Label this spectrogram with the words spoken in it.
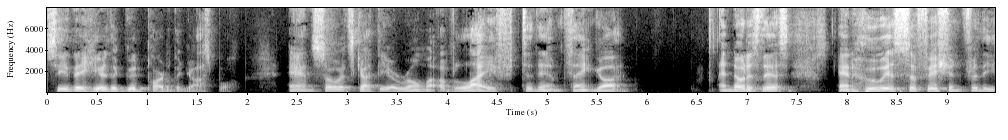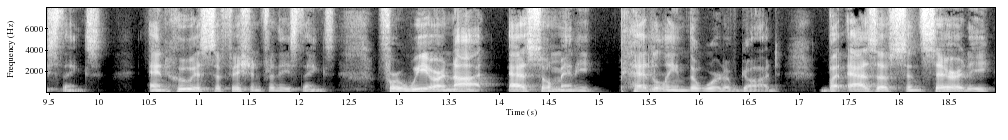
See, they hear the good part of the gospel. And so it's got the aroma of life to them. Thank God. And notice this. And who is sufficient for these things? And who is sufficient for these things? For we are not, as so many, peddling the word of God, but as of sincerity,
